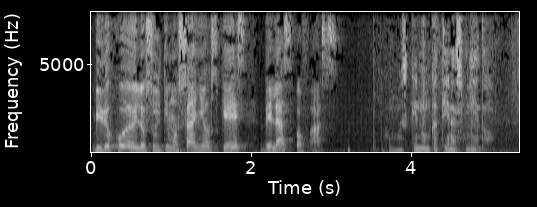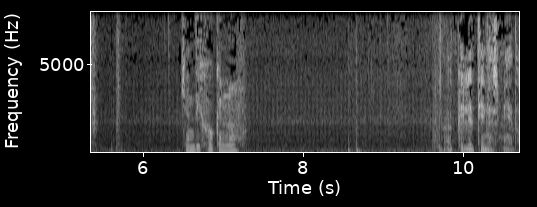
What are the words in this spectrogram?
videojuego de los últimos años, que es The Last of Us. ¿Cómo es que nunca tienes miedo? ¿Quién dijo que no? ¿A qué le tienes miedo?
